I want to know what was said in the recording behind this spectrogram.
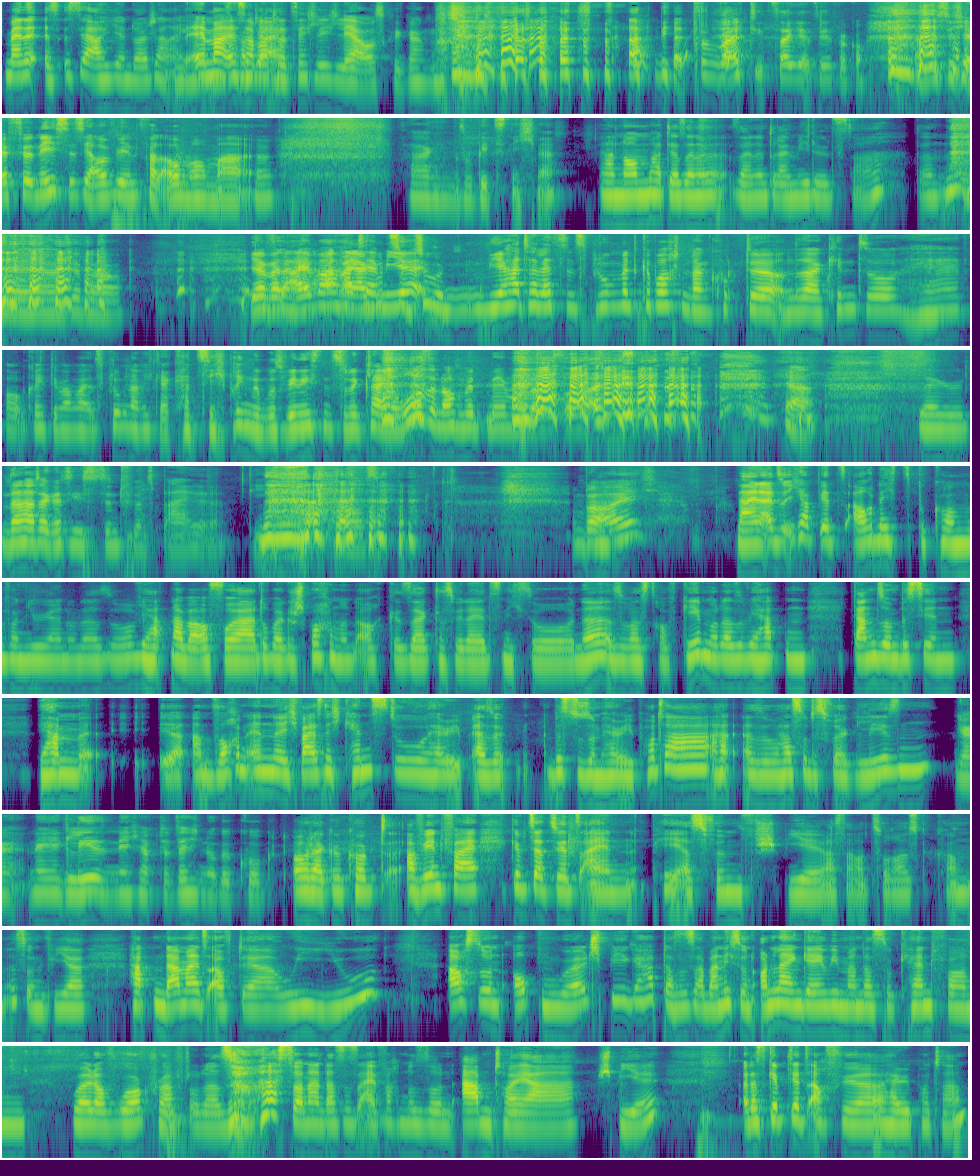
Ich meine, es ist ja auch hier in Deutschland eigentlich. Emma ist aber ja tatsächlich leer ausgegangen. Die hat zum Valentinstag jetzt nicht bekommen. Da muss ich ja für nächstes Jahr auf jeden Fall auch noch mal äh, sagen, so geht's nicht, ne? Ja, Norm hat ja seine, seine drei Mädels da. Dann. Ja, genau. Ja, weil einmal hat er mir, zu tun. mir hat er letztens Blumen mitgebracht und dann guckte unser Kind so, hä, warum kriegt die Mama jetzt Blumen? Da habe ich gesagt, kannst du nicht bringen, du musst wenigstens so eine kleine Rose noch mitnehmen oder so. ja. Sehr gut. Und dann hat er gesagt, die sind für uns beide. Die. Und bei euch? Nein, also ich habe jetzt auch nichts bekommen von Julian oder so. Wir hatten aber auch vorher drüber gesprochen und auch gesagt, dass wir da jetzt nicht so, ne, sowas drauf geben oder so. Wir hatten dann so ein bisschen, wir haben äh, am Wochenende, ich weiß nicht, kennst du Harry, also bist du so im Harry Potter, also hast du das früher gelesen? Ja, nee, gelesen nicht, ich habe tatsächlich nur geguckt. Oder geguckt. Auf jeden Fall gibt es dazu jetzt ein PS5-Spiel, was dazu rausgekommen ist. Und wir hatten damals auf der Wii U auch so ein Open-World-Spiel gehabt. Das ist aber nicht so ein Online-Game, wie man das so kennt von World of Warcraft oder sowas, sondern das ist einfach nur so ein Abenteuerspiel. Und das gibt es jetzt auch für Harry Potter.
